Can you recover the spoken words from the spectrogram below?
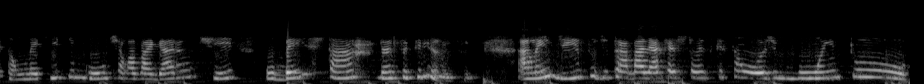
Então, uma equipe multi ela vai garantir o bem-estar dessa criança. Além disso, de trabalhar questões que são hoje muito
